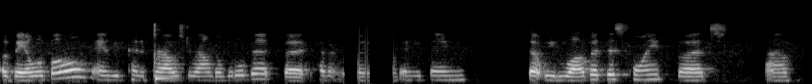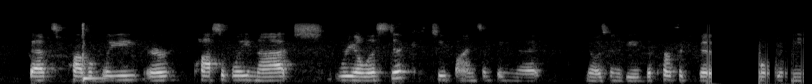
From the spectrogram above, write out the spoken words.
available, and we've kind of browsed around a little bit, but haven't really found anything that we love at this point. But uh, that's probably or possibly not realistic to find something that you know is going to be the perfect fit for what we need.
